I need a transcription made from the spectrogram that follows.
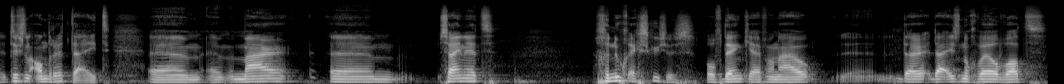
Het is een andere tijd. Ehm, eh, maar ehm, zijn het genoeg excuses? Of denk jij van nou, daar, daar is nog wel wat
